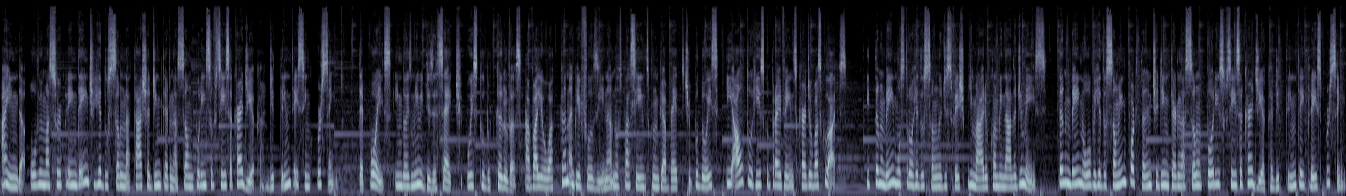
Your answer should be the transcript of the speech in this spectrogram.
Ainda houve uma surpreendente redução na taxa de internação por insuficiência cardíaca, de 35%. Depois, em 2017, o estudo Canvas avaliou a canagliflozina nos pacientes com diabetes tipo 2 e alto risco para eventos cardiovasculares, e também mostrou redução no desfecho primário combinado de MACE. Também houve redução importante de internação por insuficiência cardíaca, de 33%.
